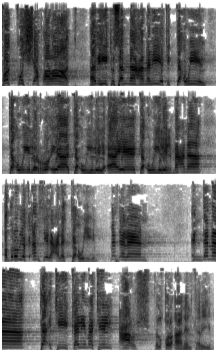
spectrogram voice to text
فك الشفرات. هذه تسمى عملية التأويل. تأويل الرؤيا تأويل الآية تأويل المعنى. أضرب لك أمثلة على التأويل. مثلا عندما تأتي كلمة العرش في القرآن الكريم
